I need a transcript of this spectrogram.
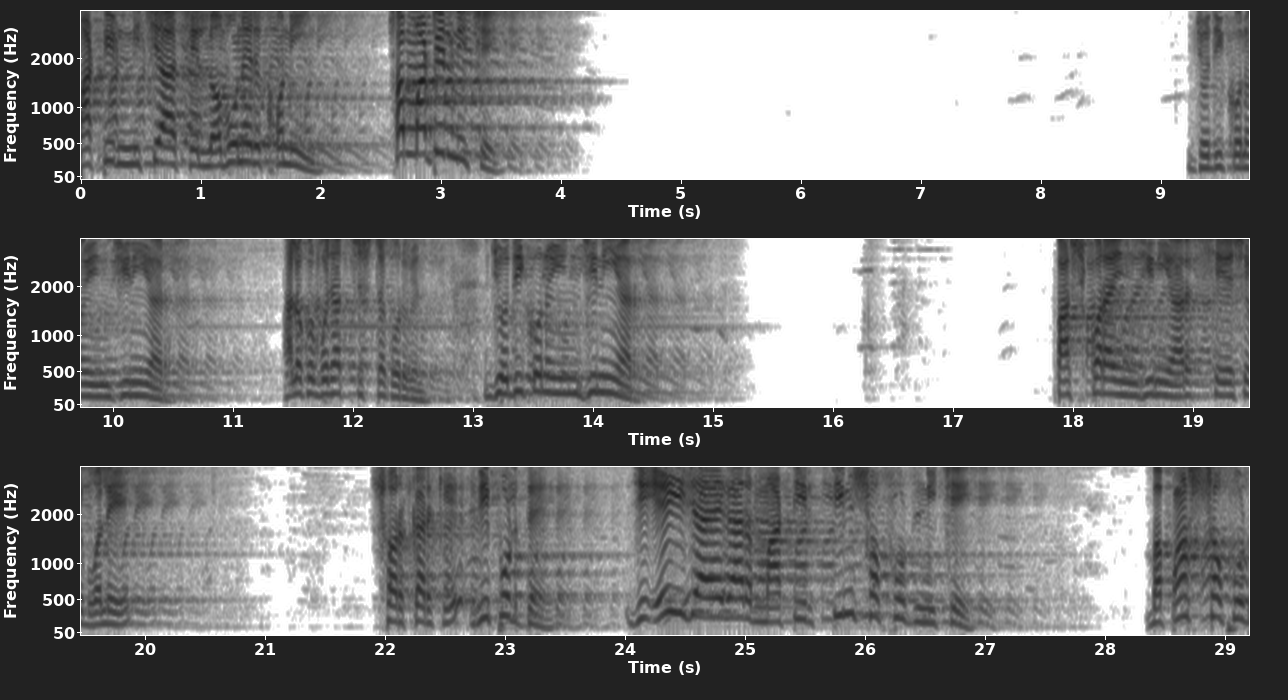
মাটির নিচে আছে লবণের খনি, সব মাটির নিচে। যদি কোনো ইঞ্জিনিয়ার, ভালো করে বোঝার চেষ্টা করবেন, যদি কোনো ইঞ্জিনিয়ার পাশ করা ইঞ্জিনিয়ার, সে এসে বলে, সরকারকে রিপোর্ট দেয় যে এই জায়গার মাটির তিনশো ফুট নিচে বা পাঁচশো ফুট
